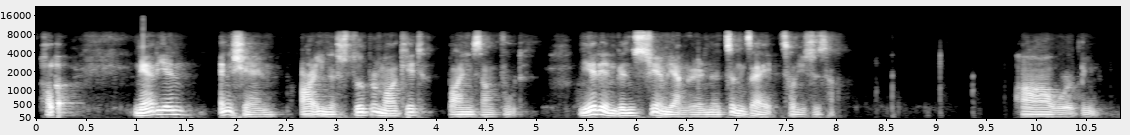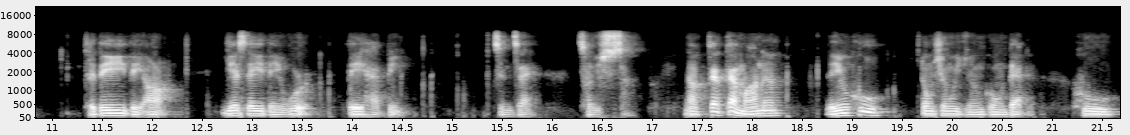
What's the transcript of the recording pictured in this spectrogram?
好了，Nadian and Shan are in the supermarket buying some food。Nadian 跟 Shan 两个人呢，正在超级市场。Are been today they are yesterday they were they have been 正在超级市场。那在干嘛呢？人用 who 动词为主人公 that who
